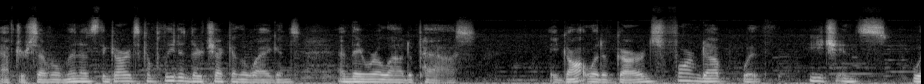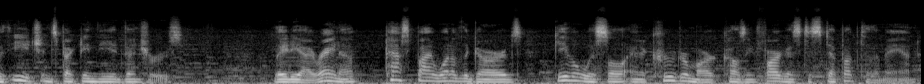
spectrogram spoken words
After several minutes, the guards completed their check of the wagons and they were allowed to pass. A gauntlet of guards formed up with each, ins- with each inspecting the adventurers. Lady Irena passed by one of the guards gave a whistle and a crude remark causing Fargus to step up to the man.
